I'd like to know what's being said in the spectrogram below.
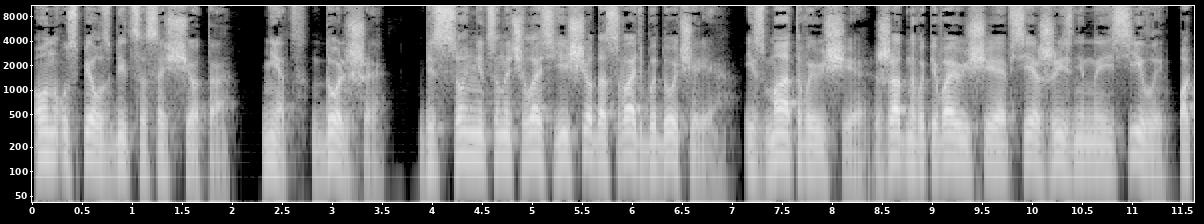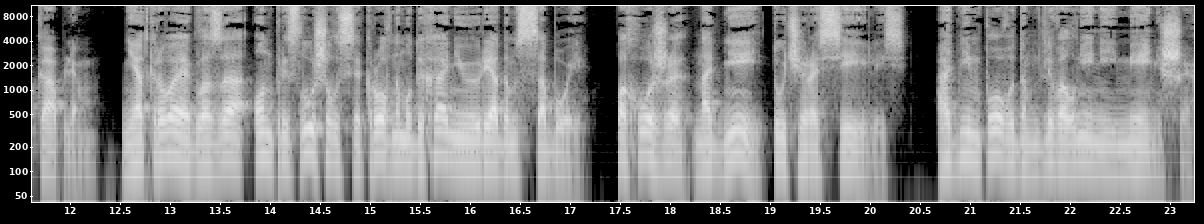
Он успел сбиться со счета. Нет, дольше. Бессонница началась еще до свадьбы дочери, изматывающая, жадно выпивающая все жизненные силы по каплям. Не открывая глаза, он прислушался к ровному дыханию рядом с собой. Похоже, над ней тучи рассеялись. Одним поводом для волнений меньше.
